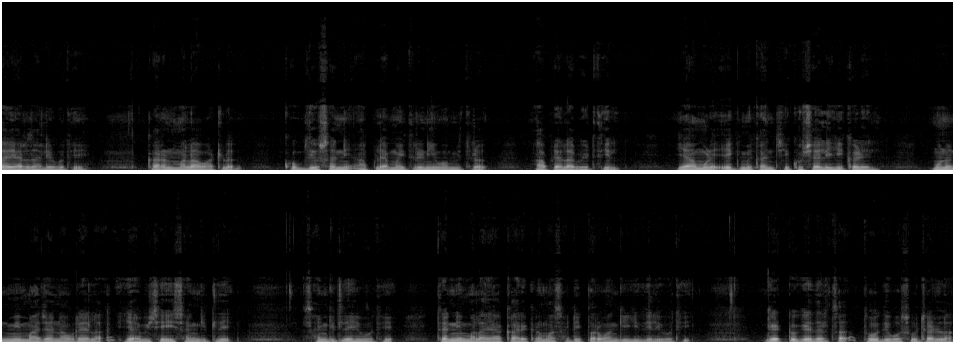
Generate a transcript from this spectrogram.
तयार झाले होते. कारण मला वाटलं खूप दिवसांनी आपल्या मैत्रिणी व मित्र आपल्याला भेटतील. यामुळे एकमेकांची खुशालीही कळेल. म्हणून मी माझ्या नवऱ्याला याविषयी सांगितले सांगितलेही होते. त्यांनी मला या कार्यक्रमासाठी परवानगीही दिली होती. गेट टुगेदरचा तो दिवस उजाडला.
